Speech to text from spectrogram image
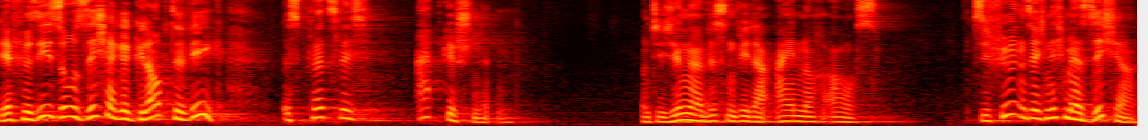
Der für sie so sicher geglaubte Weg ist plötzlich abgeschnitten. Und die Jünger wissen weder ein noch aus. Sie fühlten sich nicht mehr sicher.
